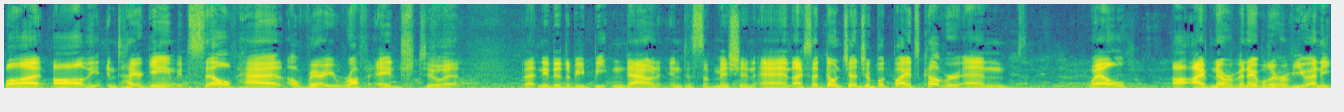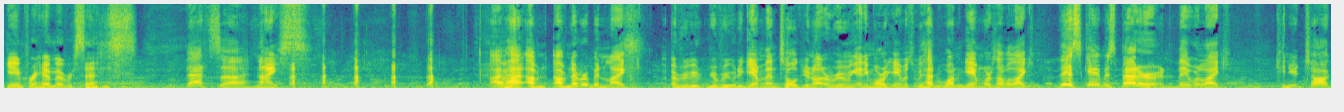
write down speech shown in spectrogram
But uh, the entire game itself had a very rough edge to it that needed to be beaten down into submission. And I said, "Don't judge a book by its cover." And well, uh, I've never been able to review any game for him ever since. That's uh, nice. I've had I've, I've never been like a re- reviewed a game and then told you're not reviewing any more games. We had one game where I was like, "This game is better," and they were like, "Can you talk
